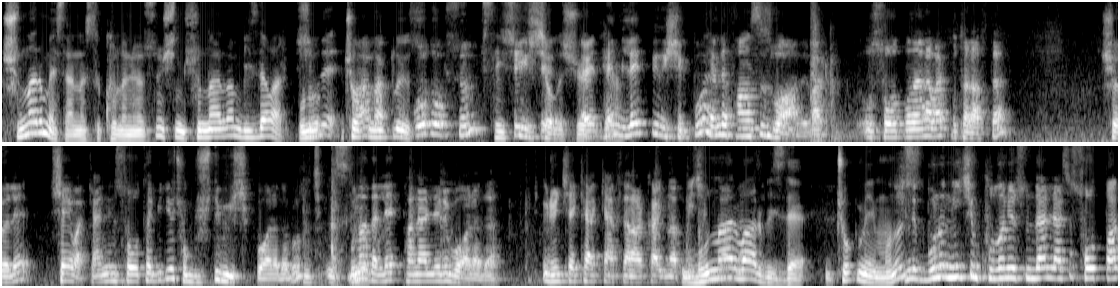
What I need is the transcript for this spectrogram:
Şunları mesela nasıl kullanıyorsun? Şimdi şunlardan bizde var. Bunu Şimdi çok abi bak, mutluyuz. bu Godox'un Sessiz çalışıyor Evet, ya. hem led bir ışık bu hem de fansız bu abi. Bak o soğutmalarına bak bu tarafta. Şöyle şey var kendini soğutabiliyor. Çok güçlü bir ışık bu arada bu. Hiç ısı Buna yok. da led panelleri bu arada. Ürün çekerken falan arka aydınlatma için Bunlar var lazım. bizde. Çok memnunuz. Şimdi bunu niçin kullanıyorsun derlerse softbox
